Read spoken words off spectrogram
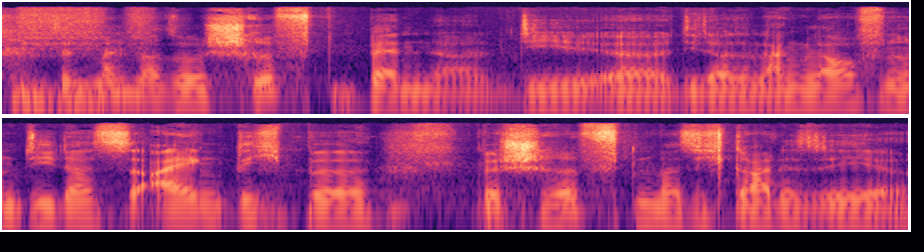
sind manchmal so Schriftbänder, die, äh, die da langlaufen und die das eigentlich be, beschriften, was ich gerade sehe.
